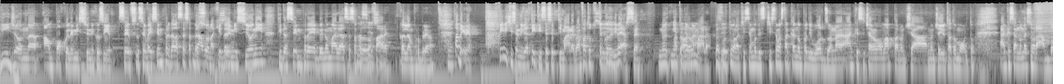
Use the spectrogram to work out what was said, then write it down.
Legion ha un po' quelle missioni così. Se, se vai sempre dalla stessa Bravo, persona a chiedere sì. missioni, ti dà sempre bene o male la stessa La cosa da stessa. fare. Quello è un problema. Va bene. Quindi ci siamo divertiti queste settimane. Abbiamo fatto tutte Sì. cose diverse. No- niente Madonna. di normale. Per Sì. fortuna ci stiamo, ci stiamo stancando un po' di Warzone. eh, Anche se c'è una nuova mappa, non ci, ha, non ci ha aiutato molto. Anche se hanno messo Rambo.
